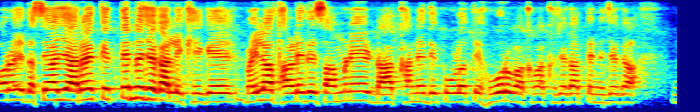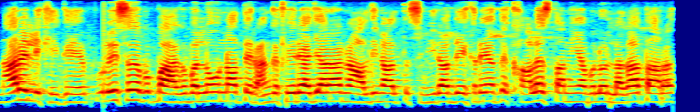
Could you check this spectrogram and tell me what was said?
ਔਰ ਇਹ ਦੱਸਿਆ ਜਾ ਰਿਹਾ ਕਿ ਤਿੰਨ ਜਗ੍ਹਾ ਲਿਖੇ ਗਏ। ਮਹਿਲਾ ਥਾਲੇ ਦੇ ਸਾਹਮਣੇ, ਡਾਕਖਾਨੇ ਦੇ ਕੋਲ ਅਤੇ ਹੋਰ ਵੱਖ-ਵੱਖ ਜਗ੍ਹਾ ਤਿੰਨ ਜਗ੍ਹਾ ਨਾਅਰੇ ਲਿਖੇ ਗਏ। ਪੁਲਿਸ ਵਿਭਾਗ ਵੱਲੋਂ ਉਹਨਾਂ ਤੇ ਰੰਗ ਫੇਰਿਆ ਜਾ ਰਿਹਾ। ਨਾਲ ਦੀ ਨਾਲ ਤਸਵੀਰਾਂ ਦੇਖ ਰਹੇ ਹਾਂ ਤੇ ਖਾਲਿਸਤਾਨੀਆਂ ਵੱਲੋਂ ਲਗਾਤਾਰ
